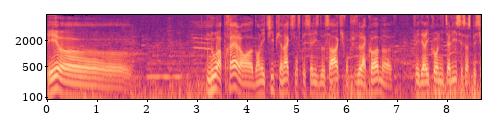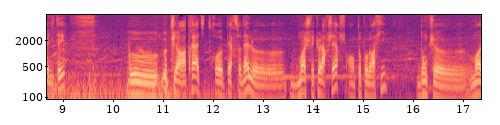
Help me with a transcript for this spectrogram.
Et euh, nous après, alors dans l'équipe, il y en a qui sont spécialistes de ça, qui font plus de la com. Federico en Italie, c'est sa spécialité. Et puis alors après, à titre personnel, euh, moi je fais que la recherche en topographie. Donc moi,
